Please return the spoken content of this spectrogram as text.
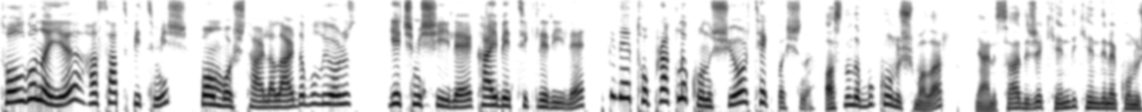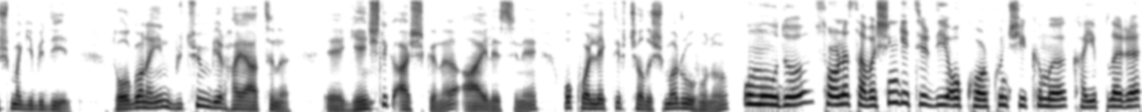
Tolgonay'ı hasat bitmiş, bomboş tarlalarda buluyoruz. Geçmişiyle, kaybettikleriyle, bir de toprakla konuşuyor tek başına. Aslında bu konuşmalar yani sadece kendi kendine konuşma gibi değil. Tolgonay'ın bütün bir hayatını, e, gençlik aşkını, ailesini, o kolektif çalışma ruhunu, Umudu, sonra savaşın getirdiği o korkunç yıkımı, kayıpları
